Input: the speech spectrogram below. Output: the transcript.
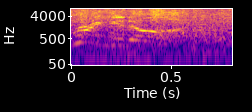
Bring it on!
